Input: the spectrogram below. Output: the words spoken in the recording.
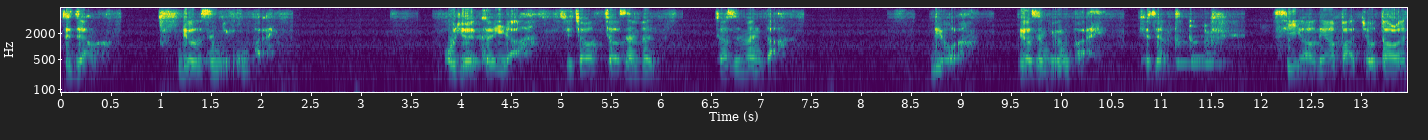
就这样啊。六是女巫牌，我觉得可以啊，就叫叫身份，叫身份打六了，六是女巫牌，就这样。十一号，你要把酒倒了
